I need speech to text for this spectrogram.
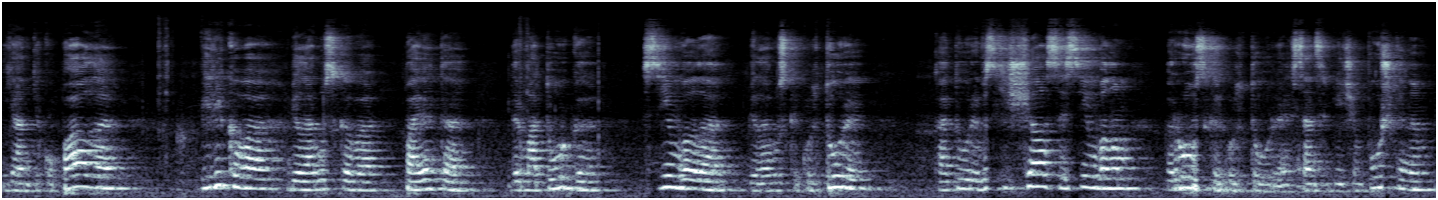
Янки Купала, великого белорусского поэта, драматурга, символа белорусской культуры – который восхищался символом русской культуры Александром Сергеевичем Пушкиным.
